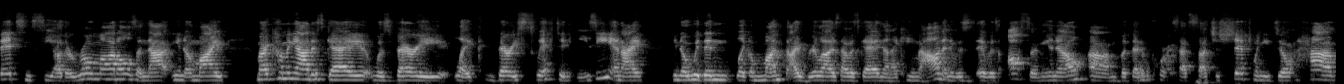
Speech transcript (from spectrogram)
fits and see other role models and that you know my my coming out as gay was very like very swift and easy. And i you know within like a month i realized i was gay and then i came out and it was it was awesome you know? Um, but then of course that's such a shift when you don't have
